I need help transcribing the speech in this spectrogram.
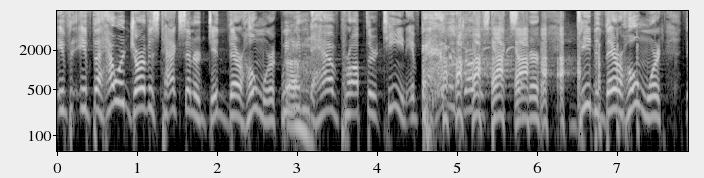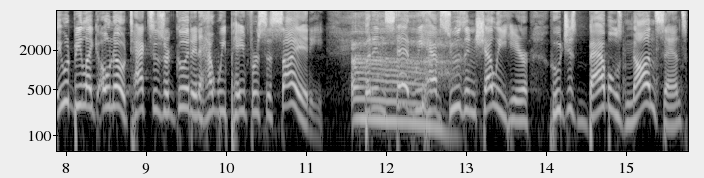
If if the Howard Jarvis Tax Center did their homework, we wouldn't have Prop 13. If the Howard Jarvis Tax Center did their homework, they would be like, "Oh no, taxes are good and how we pay for society." But instead, we have Susan Shelley here who just babbles nonsense,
